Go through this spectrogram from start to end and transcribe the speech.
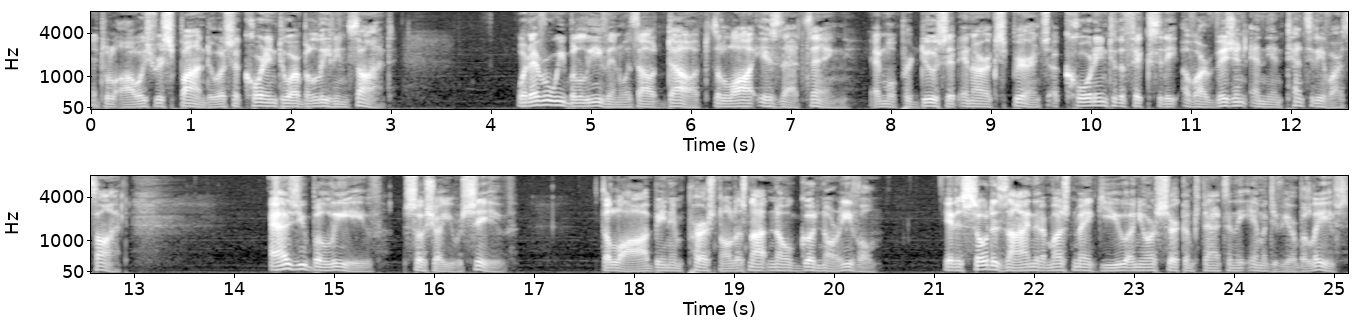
It will always respond to us according to our believing thought. Whatever we believe in without doubt, the law is that thing, and will produce it in our experience according to the fixity of our vision and the intensity of our thought. As you believe, so shall you receive. The law, being impersonal, does not know good nor evil. It is so designed that it must make you and your circumstance in the image of your beliefs.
